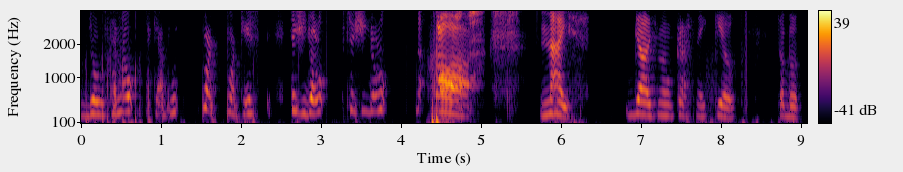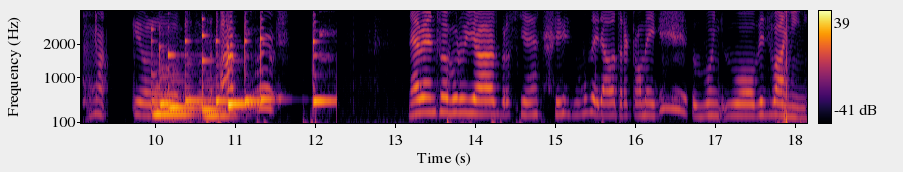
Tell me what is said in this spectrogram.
dolů se mnou, tak já půjdu. Pojď, pojď, chceš jít dolů, chceš jít dolů. Oh, nice. Dali jsme mu krásný kill. To byl kill. A, nevím, co budu dělat, prostě tady musí dávat reklamy o vyzvánění.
